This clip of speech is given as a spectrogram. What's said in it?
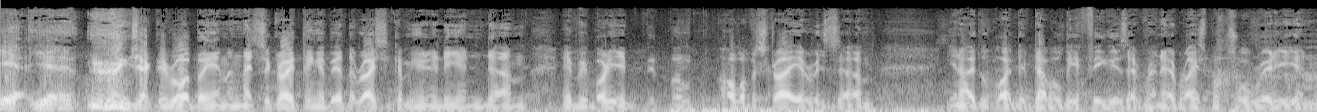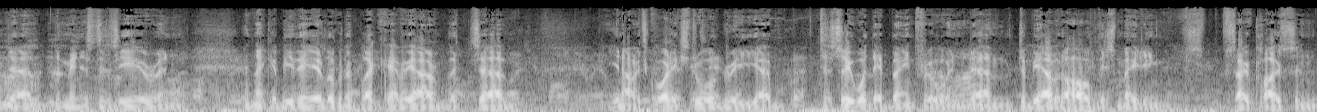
Yeah, yeah, exactly right, BM, and that's the great thing about the racing community and um, everybody, well, the whole of Australia is, um, you know, like they've doubled their figures. They've run out race books already, and uh, the minister's here, and and they could be there looking at black caviar, but. Um, you know, it's quite extraordinary uh, to see what they've been through and um, to be able to hold this meeting so close. And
